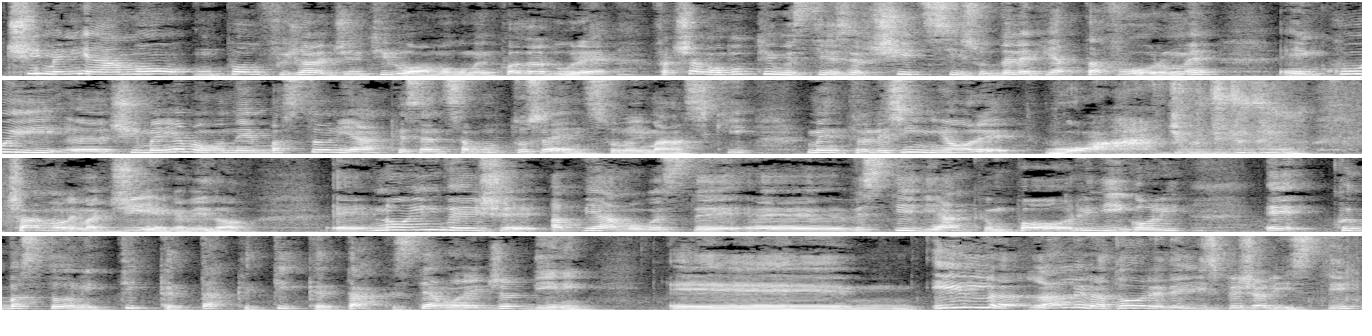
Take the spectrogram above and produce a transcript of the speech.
ci meniamo un po' ufficiale gentiluomo come inquadrature, facciamo tutti questi esercizi su delle piattaforme in cui eh, ci meniamo con dei bastoni anche senza molto senso noi maschi, mentre le signore wow, hanno le magie, capito? Eh, noi invece abbiamo questi eh, vestiti anche un po' ridicoli e quei bastoni tic tac tic tac stiamo nei giardini e il, l'allenatore degli specialisti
